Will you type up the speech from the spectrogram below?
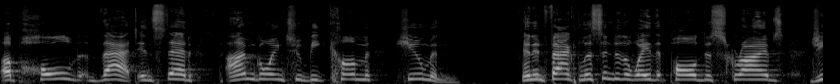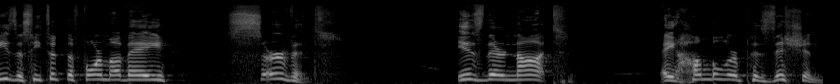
uphold that. Instead, I'm going to become human. And in fact, listen to the way that Paul describes Jesus. He took the form of a servant. Is there not a humbler position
